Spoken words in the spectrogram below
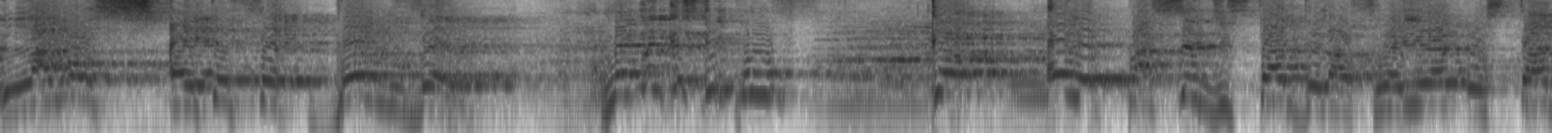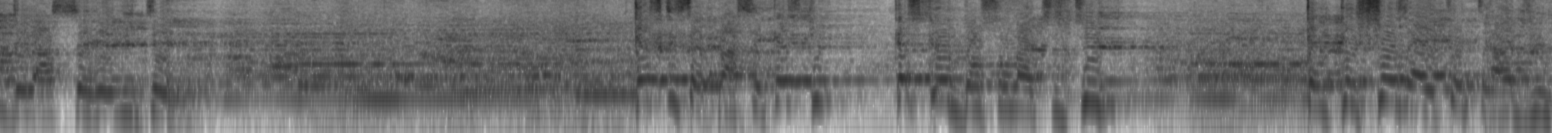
l'annonce a été faite, bonne nouvelle. Maintenant, qu'est-ce qui prouve qu'elle est passée du stade de la frayeur au stade de la sérénité? Qu'est-ce qui s'est passé? Qu'est-ce que, qu'est-ce que dans son attitude, quelque chose a été traduit?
